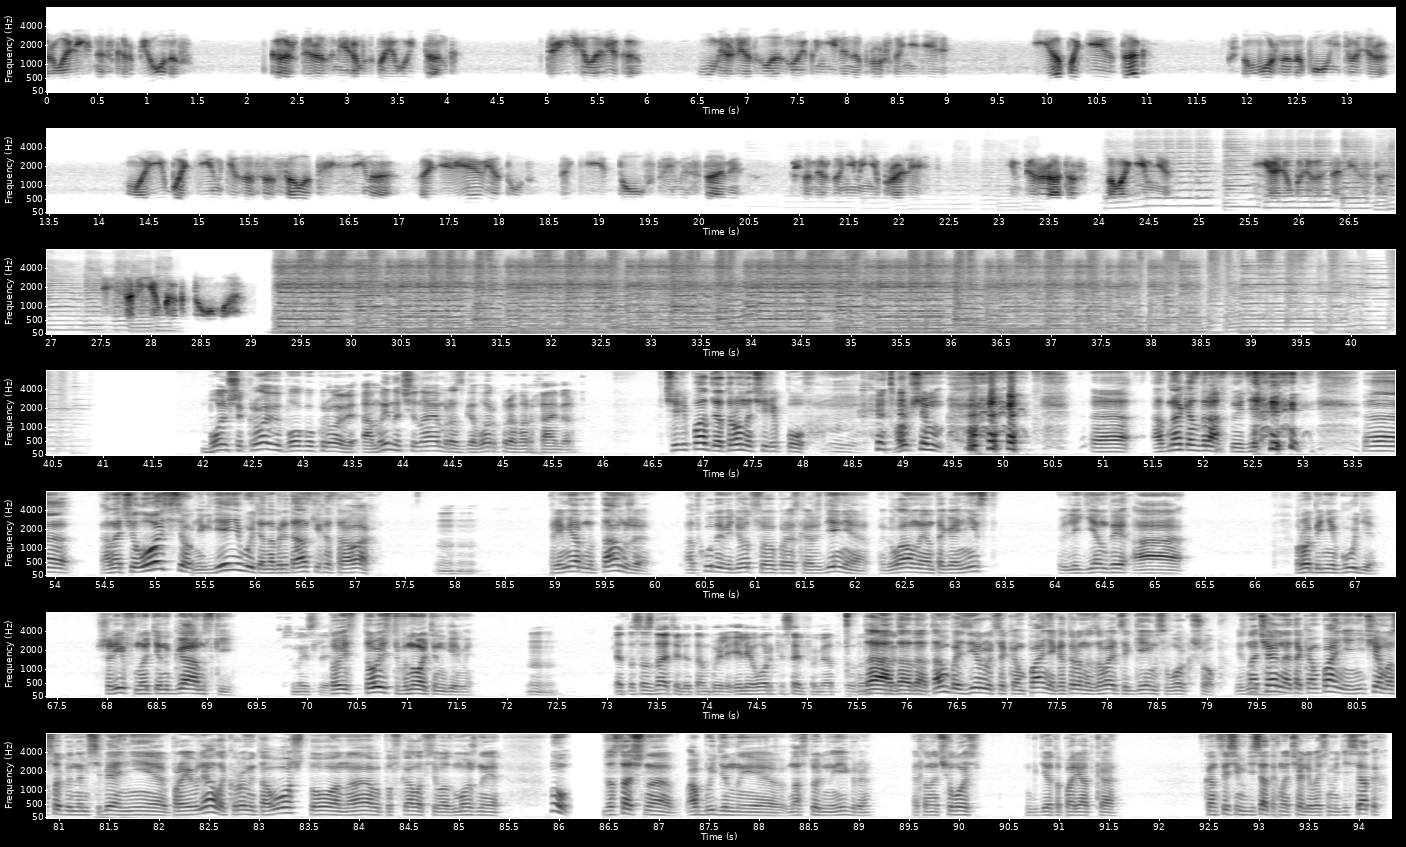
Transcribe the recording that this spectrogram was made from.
нарвались на скорпионов, каждый размером с боевой танк. Три человека умерли от глазной гнили на прошлой неделе. Я потею так, что можно наполнить озеро. Мои ботинки засосала трясина, а деревья тут такие толстые местами, что между ними не пролезть. Император, помоги мне. Я люблю это место. Здесь совсем как Больше крови, богу крови, а мы начинаем разговор про Вархаммер. Черепа для трона черепов. В общем, э, однако здравствуйте. Э, А началось все не где-нибудь, а на Британских островах. Примерно там же, откуда ведет свое происхождение главный антагонист легенды о Робине Гуде. Шериф Ноттингамский. В смысле? То есть, то есть в Ноттингеме. Это создатели там были, или орки с эльфами оттуда? Да, да, происходят? да. Там базируется компания, которая называется Games Workshop. Изначально эта компания ничем особенным себя не проявляла, кроме того, что она выпускала всевозможные, ну, достаточно обыденные настольные игры. Это началось где-то порядка в конце 70-х, начале 80-х.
